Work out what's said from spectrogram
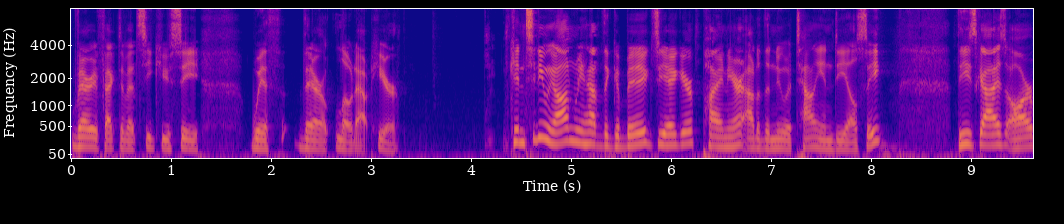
very effective at CQC with their loadout here. Continuing on, we have the Gebirgsjäger Pioneer out of the new Italian DLC. These guys are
